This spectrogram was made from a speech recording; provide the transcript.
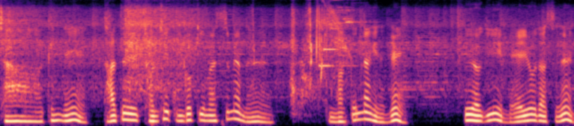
자, 근데 다들 전체 공격기만 쓰면은 금방 끝나겠는데 그 여기 메리오다스는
